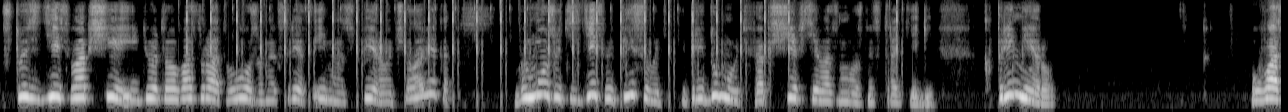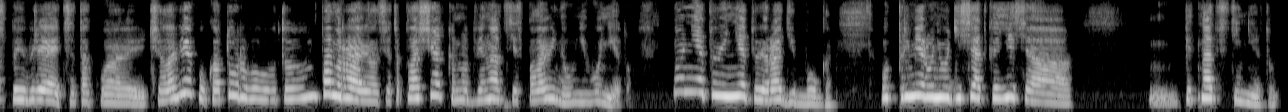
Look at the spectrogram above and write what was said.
что здесь вообще идет возврат вложенных средств именно с первого человека, вы можете здесь выписывать и придумывать вообще все возможные стратегии. К примеру, у вас появляется такой человек, у которого вот э, понравилась эта площадка, но 12,5 у него нету. Ну, нету и нету, и ради бога. Вот, к примеру, у него десятка есть, а 15 нету.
